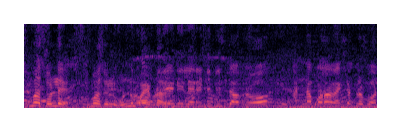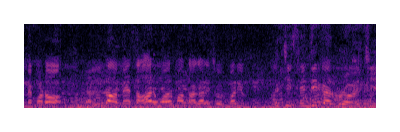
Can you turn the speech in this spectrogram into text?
சும்மா சொல்லு சும்மா சொல்லு ஒன்றும் பயப்படாது. பிரியாணியில் ரெண்டு பீஸ் தான் ப்ரோ அண்ணன் படம் வெங்கட் பிரபு அண்ணன் படம். எல்லாமே தாறு மாறுமா தகாளி சோறு மாதிரி வச்சு செஞ்சிருக்காரு ப்ரோ வச்சு.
